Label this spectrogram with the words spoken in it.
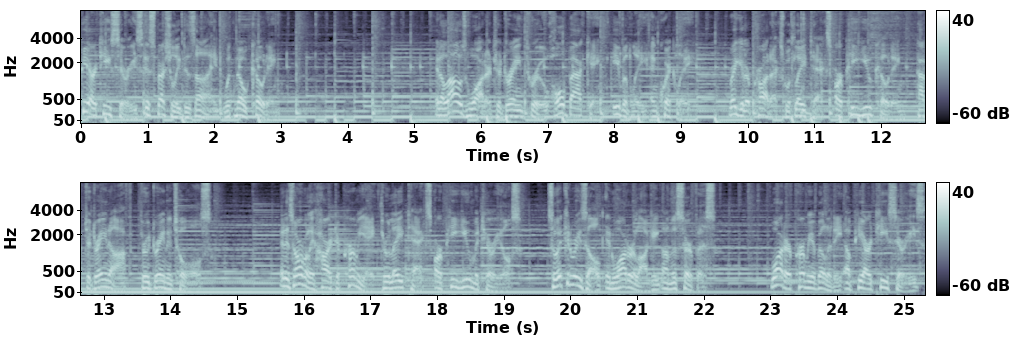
PRT series is specially designed with no coating it allows water to drain through whole backing evenly and quickly. Regular products with latex or PU coating have to drain off through drainage holes. It is normally hard to permeate through latex or PU materials, so it can result in waterlogging on the surface. Water permeability of PRT series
